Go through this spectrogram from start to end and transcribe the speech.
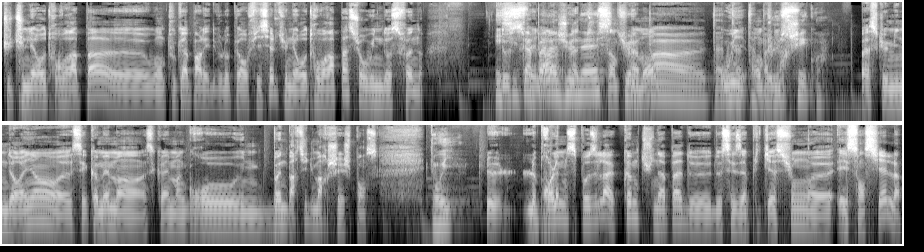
tu, tu ne les retrouveras pas, euh, ou en tout cas par les développeurs officiels, tu ne les retrouveras pas sur Windows Phone. Et de si t'as pas la bah, jeunesse, tu as pas, Oui, pas le marché, quoi. Parce que mine de rien, euh, c'est quand même un, c'est quand même un gros, une bonne partie du marché, je pense. Oui. le, le problème se pose là, comme tu n'as pas de, de ces applications euh, essentielles,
